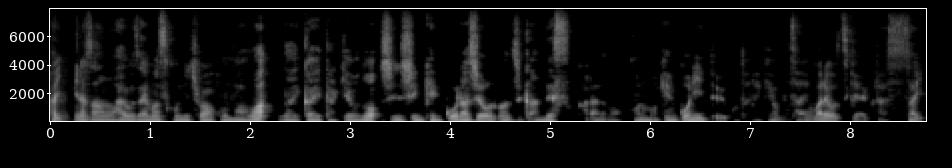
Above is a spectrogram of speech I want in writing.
はい。皆さんおはようございます。こんにちは。こんばんは。内科医竹雄の心身健康ラジオの時間です。体も心も健康にということで、今日も最後までお付き合いください。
